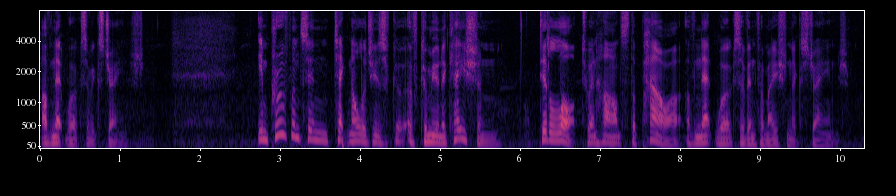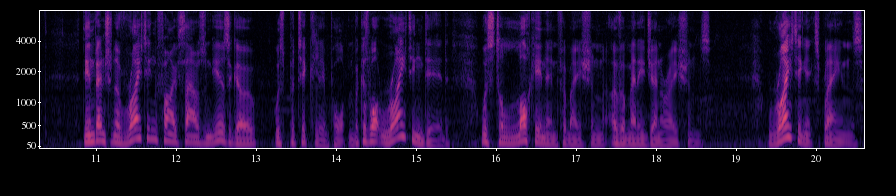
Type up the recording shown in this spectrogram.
of networks of exchange. Improvements in technologies of communication did a lot to enhance the power of networks of information exchange. The invention of writing 5,000 years ago was particularly important because what writing did was to lock in information over many generations. Writing explains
